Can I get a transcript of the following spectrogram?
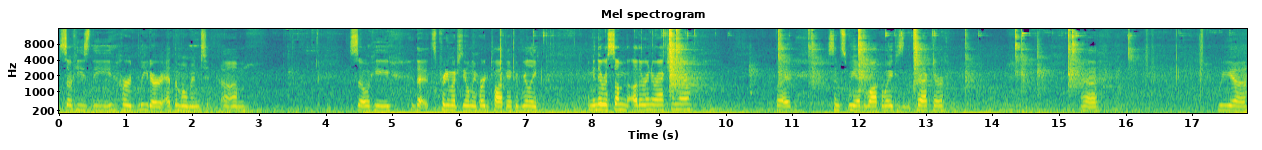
so he's the herd leader at the moment. Um, so he, that's pretty much the only herd talk I could really. I mean, there was some other interaction there, but since we had to walk away because of the tractor, uh, we, uh,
